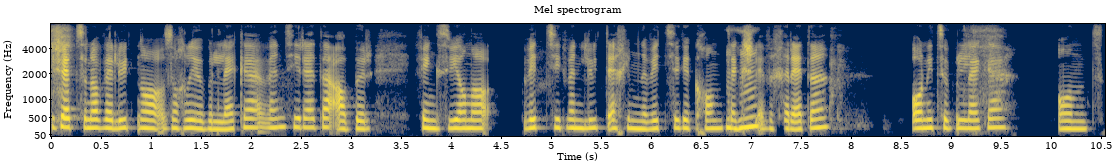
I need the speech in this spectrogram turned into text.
Ich schätze noch, wenn Leute noch so ein bisschen überlegen, wenn sie reden, aber ich finde es wie auch noch witzig, wenn Leute echt in einem witzigen Kontext Mhm. einfach reden, ohne zu überlegen. Und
